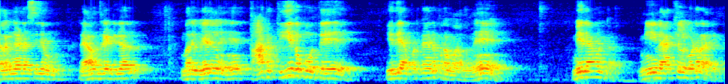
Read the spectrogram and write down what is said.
తెలంగాణ సీఎం రేవంత్ రెడ్డి గారు మరి వీళ్ళని తాట తీయకపోతే ఇది ఎప్పటికైనా ప్రమాదమే. మీరేమంటారు? మీ వ్యాఖ్యలు కూడా రాయండి.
